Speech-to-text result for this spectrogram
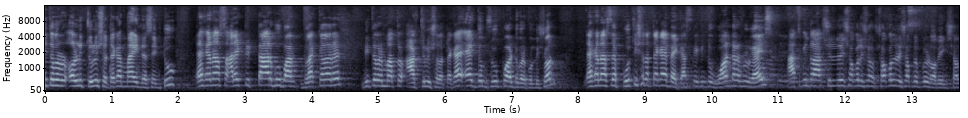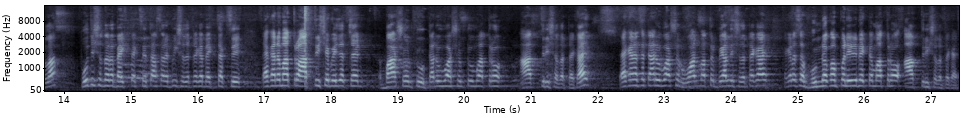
নিতে পারেন অনলি চল্লিশ হাজার টাকা মাইন্ডার সেন্টু এখানে আছে আরেকটি টার্বো ব্ল্যাক কালারের নিতে পারেন মাত্র আটচল্লিশ হাজার টাকায় একদম সুপার ডুপার কন্ডিশন এখানে আছে পঁচিশ হাজার টাকায় বাইক আজকে কিন্তু ওয়ান্ডারফুল গাইস আজকে কিন্তু আসলে সকলে সকলের স্বপ্ন পূরণ হবে ইনশাল্লাহ পঁচিশ হাজার বাইক থাকছে, তাছাড়া বিশ হাজার টাকা ব্যাগ থাকছে। এখানে মাত্র আটত্রিশে পেয়ে যাচ্ছেন ভার্সন টু টারু ভার্সন টু মাত্র আটত্রিশ হাজার টাকায়। এখানে আছে টারু ভার্সন ওয়ান মাত্র বিয়াল্লিশ হাজার টাকায়। এখানে আছে হুন্ডা কোম্পানির ব্যাগটা মাত্র আটত্রিশ হাজার টাকায়।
